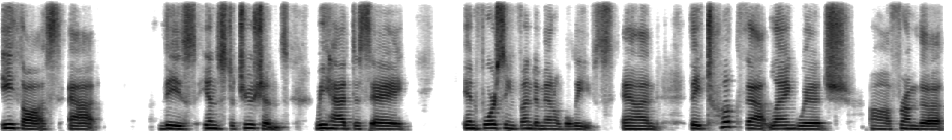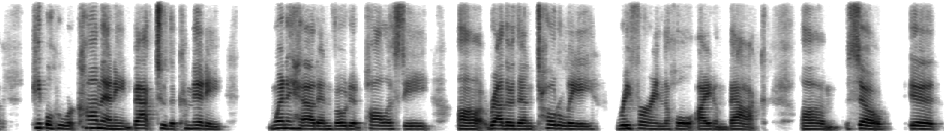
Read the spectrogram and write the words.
ethos at these institutions, we had to say enforcing fundamental beliefs. And they took that language uh, from the people who were commenting back to the committee, went ahead and voted policy uh, rather than totally referring the whole item back. Um, so it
